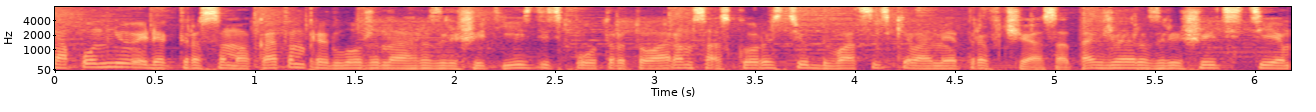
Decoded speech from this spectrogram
Напомню, электросамокатам предложено разрешить ездить по тротуарам со скоростью 20 км в час, а также разрешить тем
